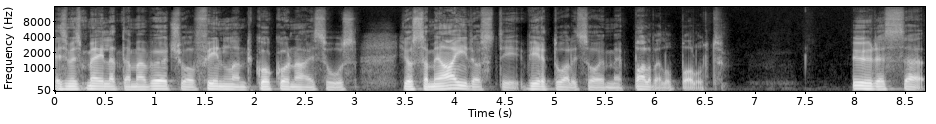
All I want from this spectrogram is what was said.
esimerkiksi meillä tämä Virtual Finland-kokonaisuus, jossa me aidosti virtualisoimme palvelupolut. Yhdessä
